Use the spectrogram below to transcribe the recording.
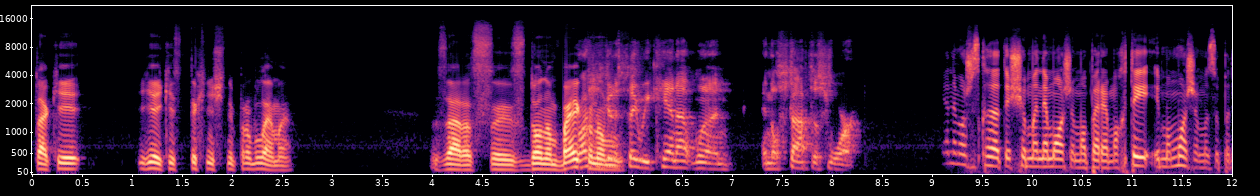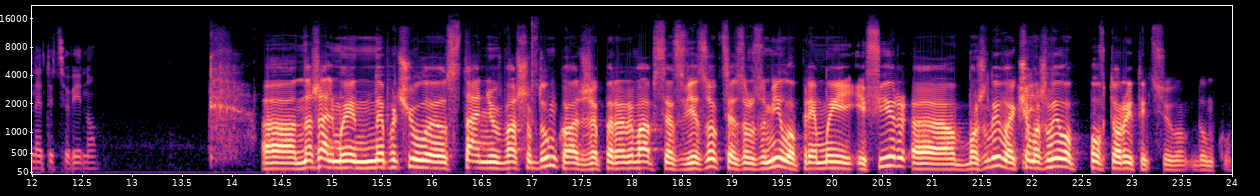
Так, є, є якісь технічні проблеми. Зараз е, з Доном Russia's Бейконом. going to say we cannot win, and they'll stop this war. Я не можу сказати, що ми не можемо перемогти, і ми можемо зупинити цю війну. На жаль, ми не почули останню вашу думку, адже переривався зв'язок. Це зрозуміло. Прямий ефір. Е, Можливо, якщо можливо, повторити цю думку.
